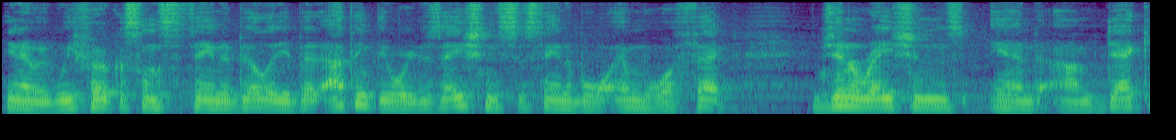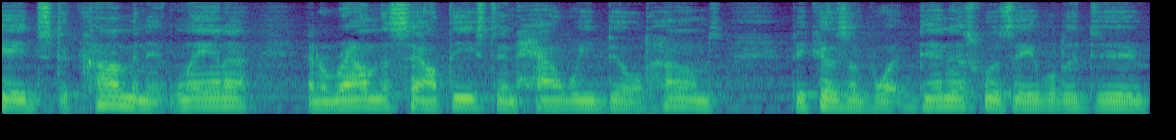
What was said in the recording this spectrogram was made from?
You know, we focus on sustainability, but I think the organization is sustainable and will affect generations and um, decades to come in Atlanta and around the Southeast and how we build homes because of what Dennis was able to do.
